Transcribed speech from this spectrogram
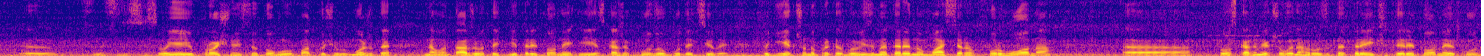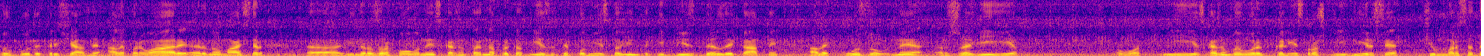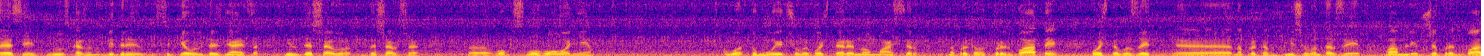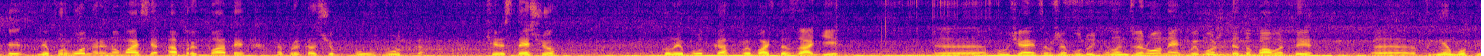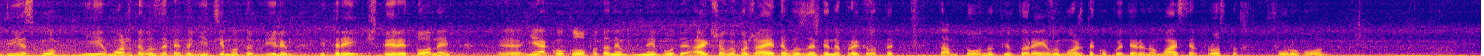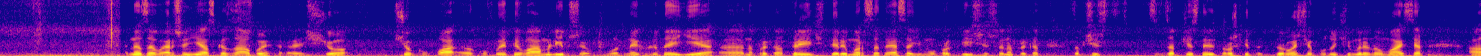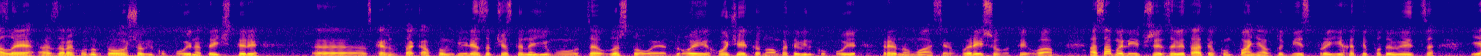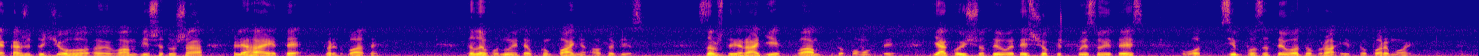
своєю прочністю в тому випадку, що ви можете навантажувати 2-3 тони і, скаже, кузов буде цілий. Тоді, якщо, наприклад, ви візьмете Master фургона, е, то, скажімо, якщо ви нагрузите 3-4 тони, кузов буде тріщати. Але перевага Ре- Renault Master, е, він розрахований, скажімо так, наприклад, їздити по місту, він такий більш делікатний, але кузов не ржавіє. От. І, скажімо, виворот коліс трошки гірше, ніж в Мерседесі, ну, скажімо, відрі... суттєво відрізняється. Він дешево, дешевше е, в обслуговуванні. От, тому, якщо ви хочете Renault Master, наприклад, придбати, хочете возити, е, наприклад, більше вантажі, вам ліпше придбати не фургон Renault Master, а придбати, наприклад, щоб був будка. Через те, що коли будка, ви бачите, ззаді получається, вже будуть лонжерони, ви можете додати е, пневмопідвіску і можете возити тоді цим автомобілем і 3-4 тони е, ніякого клопоту не, буде. А якщо ви бажаєте возити, наприклад, там тонну, півтори, ви можете купити Master просто фургон. На завершення я сказав би, е, що що е, купити вам ліпше. В одних людей є, е, наприклад, 3-4 Мерседеса, йому практичніше, наприклад, запчастини трошки дорожче будуть, ніж Renault Master, але е, за рахунок того, що він купує на 3-4 е, скажімо так, автомобіля запчастини, йому це влаштовує. Другий хоче економити, він купує Renault Master. Вирішувати вам. А саме ліпше завітати в компанію Автобіс, приїхати, подивитися, як кажуть, до чого вам більше душа лягає, те придбати. Телефонуйте в компанію Автобіс. Завжди раді вам допомогти. Дякую, що дивитесь, що підписуєтесь. От, всім позитива, добра і до перемоги.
